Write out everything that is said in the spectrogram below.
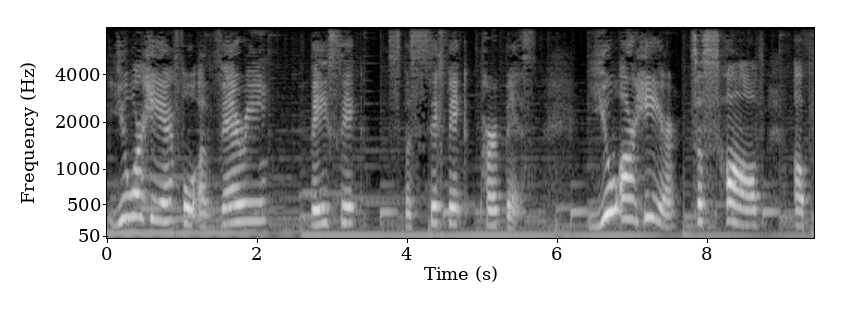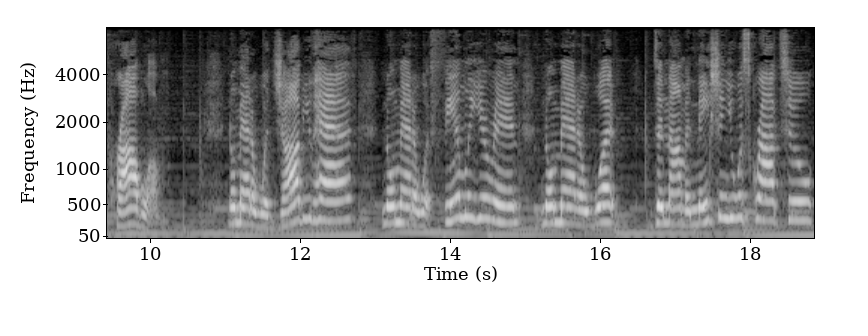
You are here for a very basic, specific purpose. You are here to solve a problem. No matter what job you have, no matter what family you're in, no matter what denomination you ascribe to,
